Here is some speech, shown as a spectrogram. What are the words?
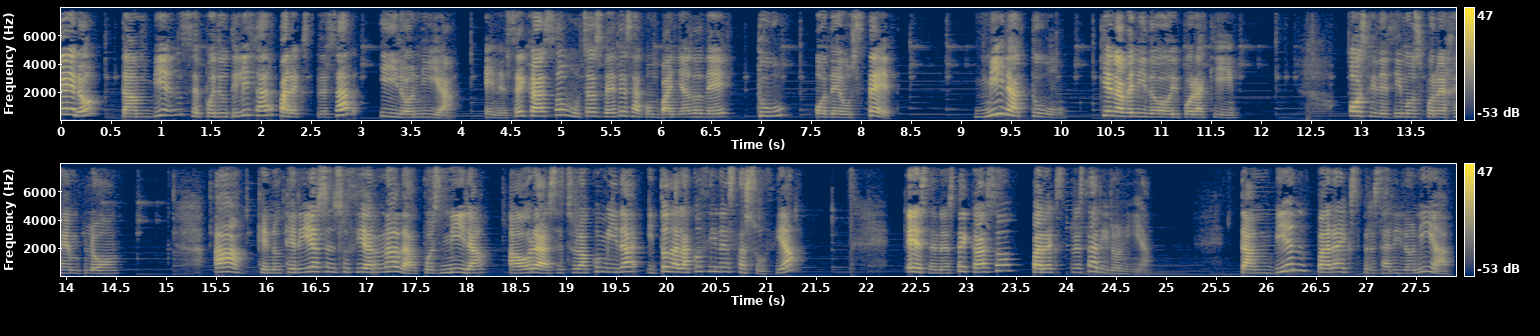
pero también se puede utilizar para expresar ironía, en ese caso muchas veces acompañado de tú o de usted. Mira tú, ¿quién ha venido hoy por aquí? O si decimos, por ejemplo, ah, que no querías ensuciar nada, pues mira, ahora has hecho la comida y toda la cocina está sucia. Es en este caso para expresar ironía. También para expresar ironía,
